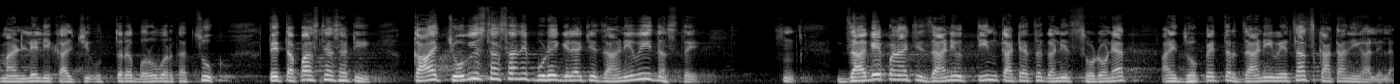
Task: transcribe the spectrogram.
मांडलेली कालची उत्तरं बरोबर का चूक ते तपासण्यासाठी काळ चोवीस तासाने पुढे गेल्याची जाणीवही नसते. जागेपणाची जाणीव तीन काट्याचं गणित सोडवण्यात आणि झोपेत तर जाणीवेचाच काटा निघालेला.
